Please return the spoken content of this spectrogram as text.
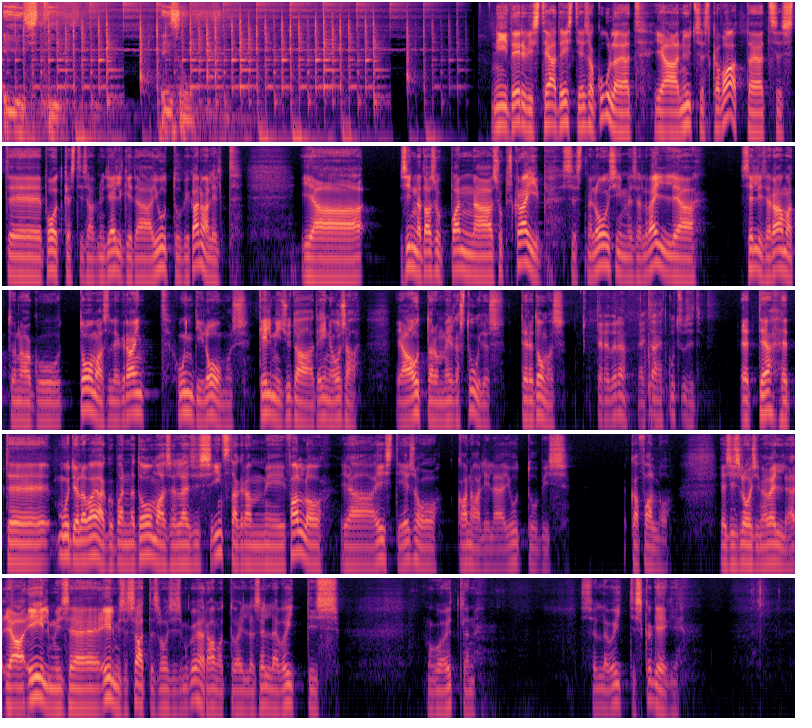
Eesti Esu. nii, tervist, head Eesti Eso kuulajad ja nüüdsest ka vaatajad, sest eh, podcast'i saab nüüd jälgida Youtube'i kanalilt. ja sinna tasub panna subscribe, sest me loosime seal välja sellise raamatu nagu Toomas Legrand Hundi loomus, Kelmi süda teine osa ja autor on meil ka stuudios. tere, Toomas! tere, tere, aitäh, et kutsusid! Et jah, et eh, muud ei ole vaja, kui panna Toomasele siis Instagrami follow ja Eesti Eso kanalile Youtube'is ka follow. ja siis loosime välja ja eelmise, eelmises saates loosisime ka ühe raamatu välja, selle võitis, ma kohe ütlen, selle võitis ka keegi.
